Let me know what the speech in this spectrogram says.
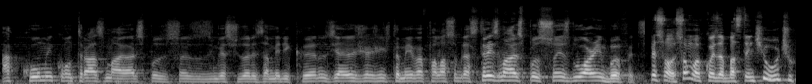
a como encontrar as maiores posições dos investidores americanos e hoje a gente também vai falar sobre as três maiores posições do Warren Buffett. Pessoal, isso é uma coisa bastante útil,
